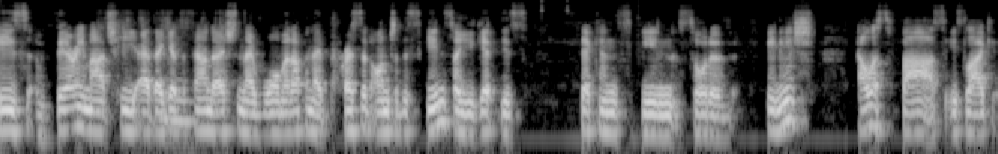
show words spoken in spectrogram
He's very much he. Uh, they get mm. the foundation, they warm it up, and they press it onto the skin, so you get this second skin sort of finish. Alice Fast is like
